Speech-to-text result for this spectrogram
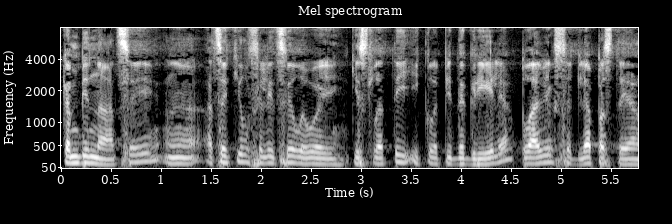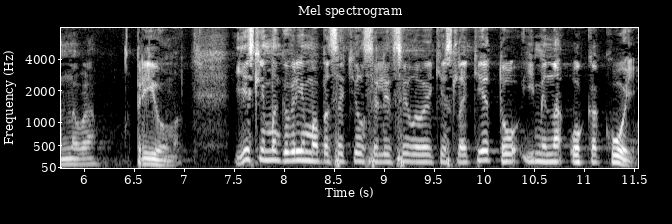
комбинации э, ацетилсалициловой кислоты и клопидогреля, плавикса для постоянного приема. Если мы говорим об ацетилсалициловой кислоте, то именно о какой?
